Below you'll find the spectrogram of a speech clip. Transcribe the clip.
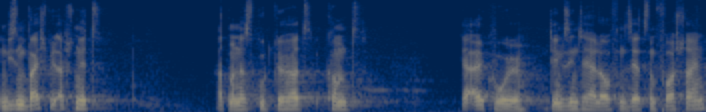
In diesem Beispielabschnitt hat man das gut gehört, kommt der Alkohol, dem sie hinterherlaufen, sehr zum Vorschein.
